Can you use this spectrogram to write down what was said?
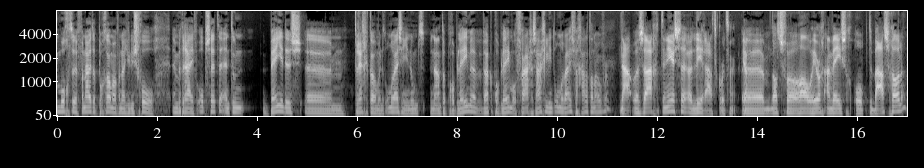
mochten vanuit dat programma, vanuit jullie school, een bedrijf opzetten. En toen ben je dus uh, terechtgekomen in het onderwijs en je noemt een aantal problemen. Welke problemen of vragen zagen jullie in het onderwijs? Waar gaat het dan over? Nou, we zagen ten eerste uh, leraartekorten. Ja. Uh, dat is vooral heel erg aanwezig op de basisscholen.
